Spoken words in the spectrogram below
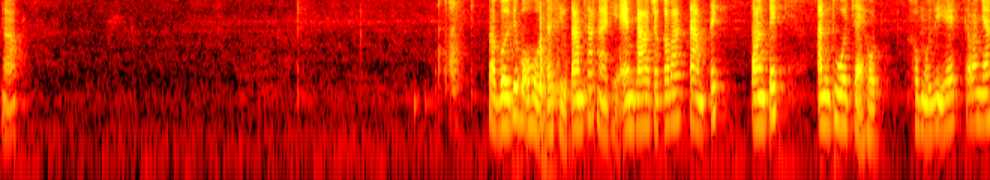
Đó. Và với cái bộ hột tài xỉu tam sắc này thì em bao cho các bác tam tích, tang tích, ăn thua trẻ hột, không có gì hết các bác nhé.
